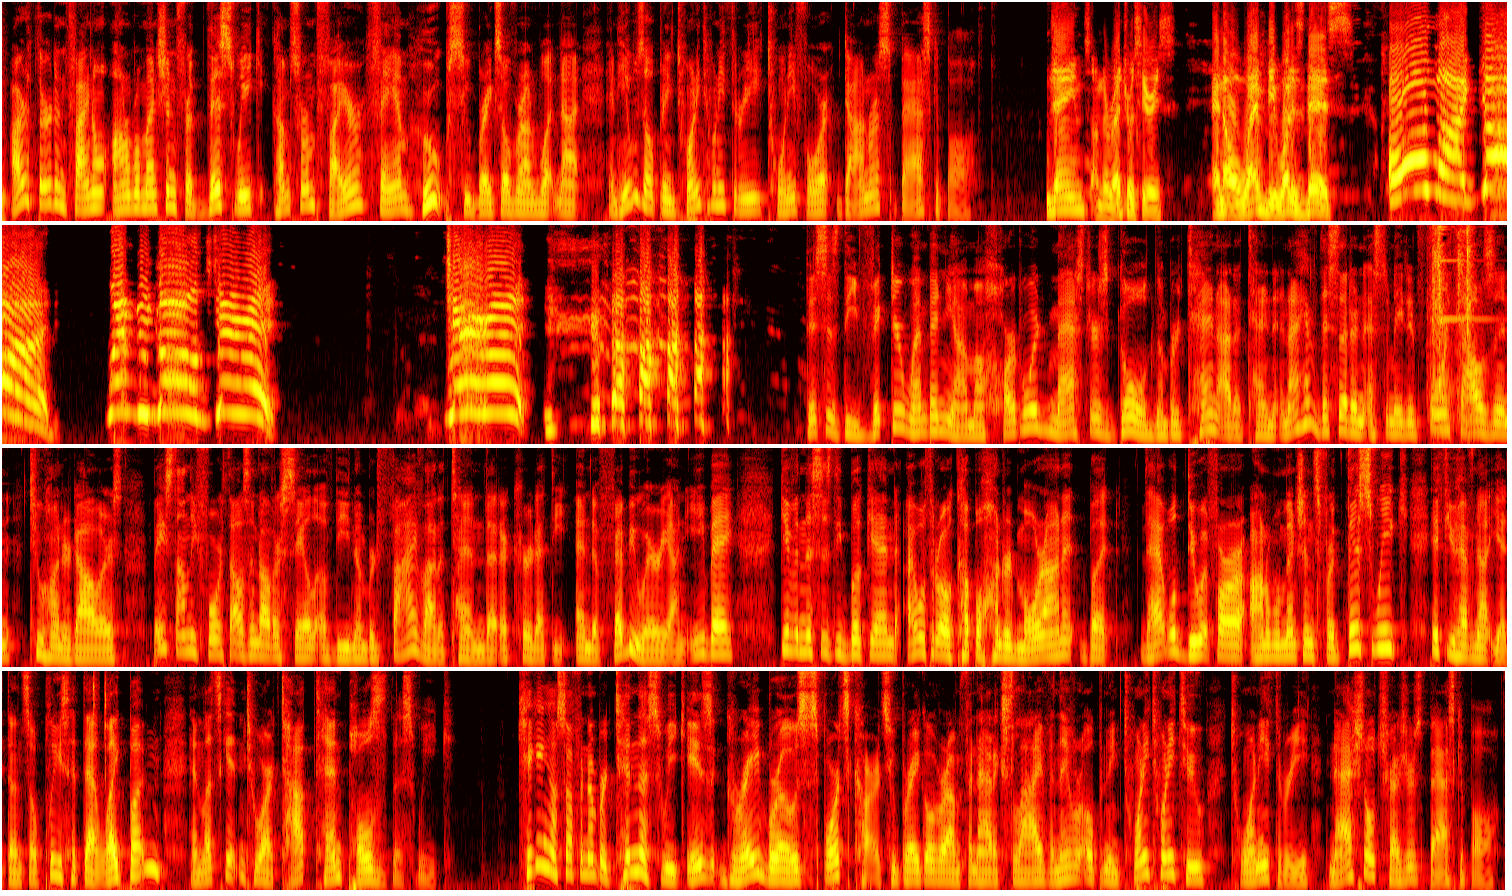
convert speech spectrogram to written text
Our third and final honorable mention for this week comes from Fire Fam Hoops, who breaks over on Whatnot, and he was opening 2023 24 Donruss basketball. James on the Retro Series. And oh, Wemby, what is this? Oh my God! Wemby Gold, Jarrett! Jarrett! this is the Victor Wembanyama Hardwood Masters Gold number 10 out of 10, and I have this at an estimated $4,200 based on the $4,000 sale of the numbered 5 out of 10 that occurred at the end of February on eBay. Given this is the bookend, I will throw a couple hundred more on it, but that will do it for our honorable mentions for this week. If you have not yet done so, please hit that like button and let's get into our top 10 polls this week. Kicking us off at number 10 this week is Gray Bros Sports Cards, who break over on Fanatics Live, and they were opening 2022 23 National Treasures Basketball.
